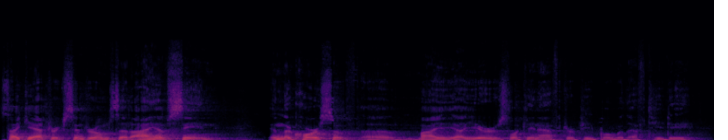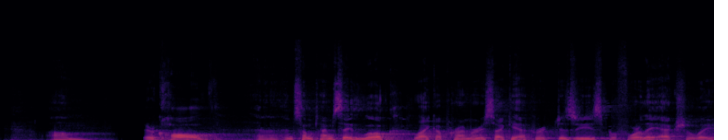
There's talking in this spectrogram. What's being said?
psychiatric syndromes that I have seen in the course of uh, my uh, years looking after people with FTD. Um, they're called, uh, and sometimes they look like a primary psychiatric disease before they actually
